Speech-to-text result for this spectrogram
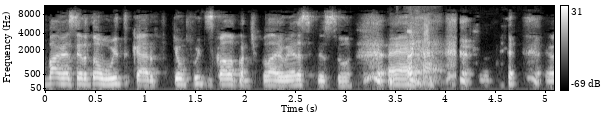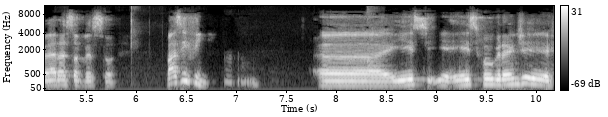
Bah, me acertou muito, cara, porque eu fui de escola particular, eu era essa pessoa. É, eu era essa pessoa. Mas, enfim. Uh, esse, esse foi o grande.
